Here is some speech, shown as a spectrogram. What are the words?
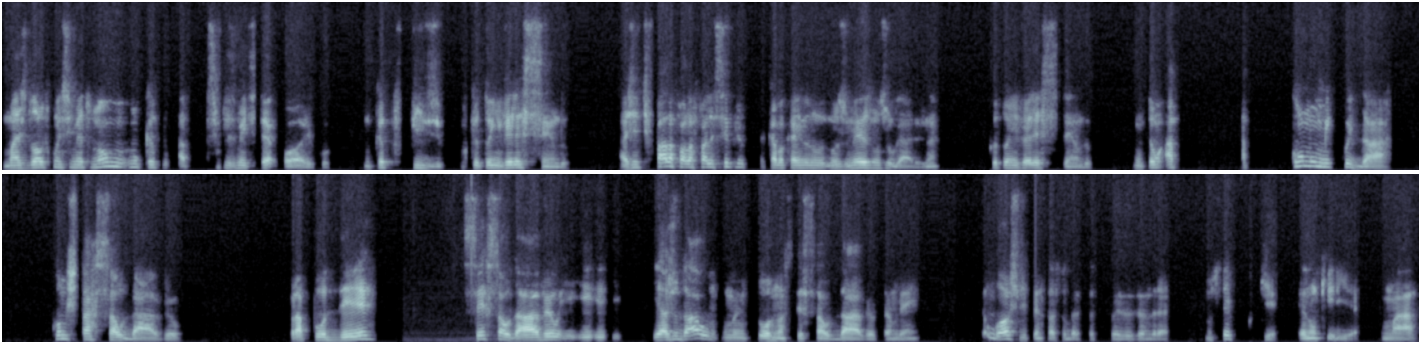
mas do autoconhecimento não no campo simplesmente teórico, no campo físico, porque eu estou envelhecendo. A gente fala, fala, fala e sempre acaba caindo nos mesmos lugares, né? Porque eu estou envelhecendo. Então, a, a, como me cuidar? Como estar saudável? Para poder ser saudável e, e, e ajudar o, o meu entorno a ser saudável também. Eu gosto de pensar sobre essas coisas, André. Não sei porquê. Eu não queria, mas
